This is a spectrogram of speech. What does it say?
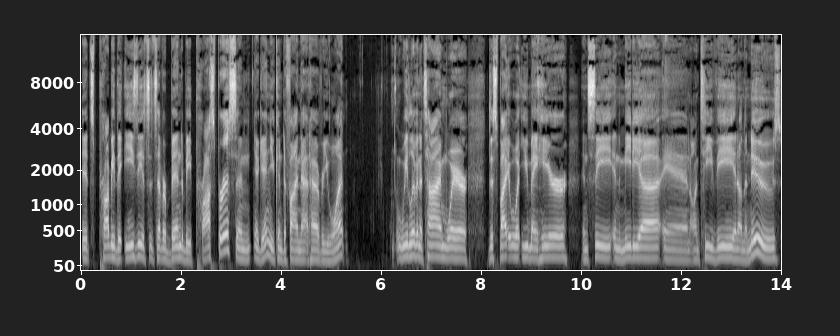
it's probably the easiest it's ever been to be prosperous. And again, you can define that however you want we live in a time where, despite what you may hear and see in the media and on TV and on the news,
